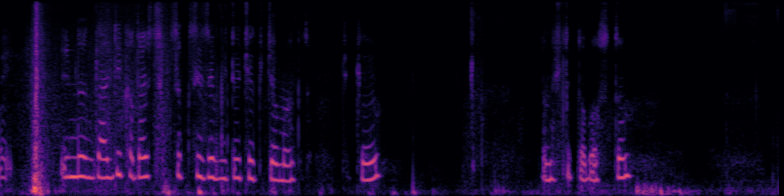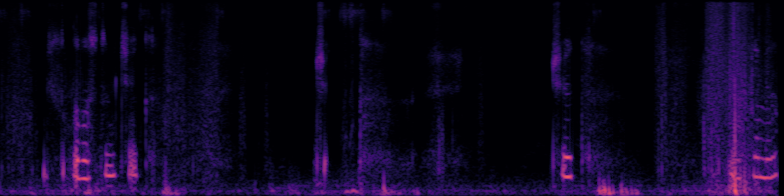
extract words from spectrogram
Ve elimden geldiği kadar sık sık size video çekeceğim arkadaşlar. Çekiyorum. Yanlışlıkla bastım. Yanlışlıkla bastım çek. Çek. Çek. Yükleme.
